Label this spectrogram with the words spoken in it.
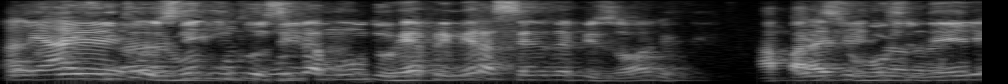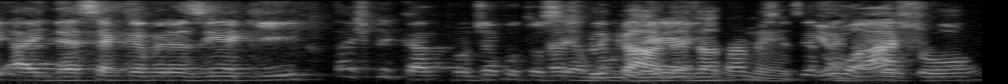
Aliás, inclusive, inclusive a mão do rei, a primeira cena do episódio, aparece o rosto né? dele, aí desce a câmerazinha aqui, tá explicado, pronto, já voltou tá explicado, rei, exatamente. Eu acho,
